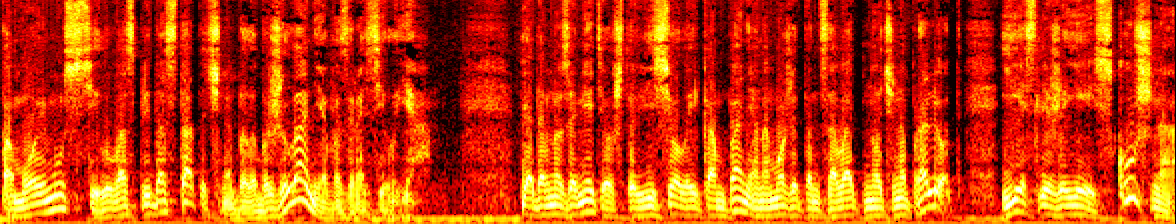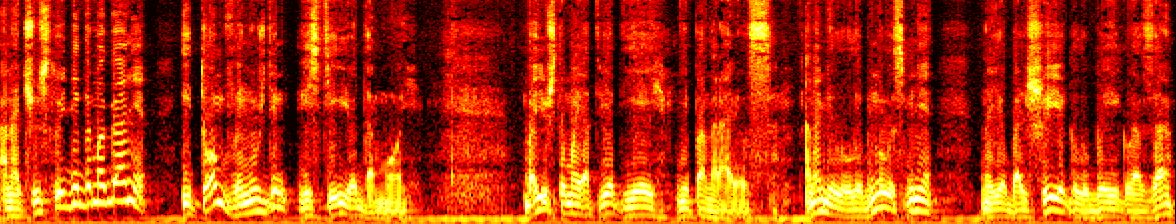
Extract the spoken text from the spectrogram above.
«По-моему, сил у вас предостаточно, было бы желание», — возразил я. Я давно заметил, что в веселой компании она может танцевать ночь напролет. Если же ей скучно, она чувствует недомогание, и Том вынужден вести ее домой. Боюсь, что мой ответ ей не понравился. Она мило улыбнулась мне, но ее большие голубые глаза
